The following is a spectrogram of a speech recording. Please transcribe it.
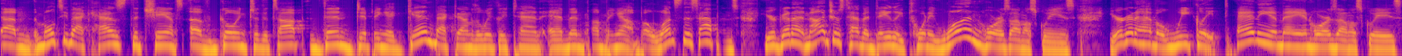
um, multivac has the chance of going to the top, then dipping again back down to the weekly 10 and then pumping out. But once this happens, you're going to not just have a daily 21 horizontal squeeze, you're going to have a weekly 10 EMA and horizontal squeeze.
